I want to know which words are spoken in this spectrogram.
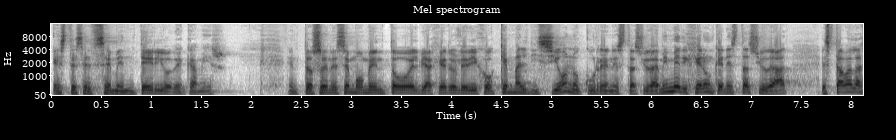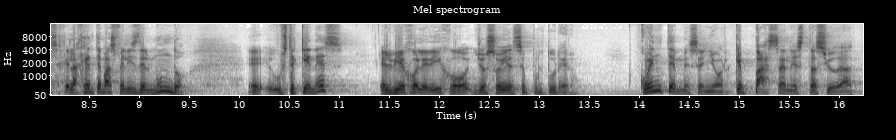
Este es el cementerio de Camir. Entonces en ese momento el viajero le dijo, qué maldición ocurre en esta ciudad. A mí me dijeron que en esta ciudad estaba la, gente más feliz del mundo. Eh, ¿Usted quién es? El viejo le dijo, yo soy el sepulturero. Cuénteme, Señor, ¿qué pasa en esta ciudad?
